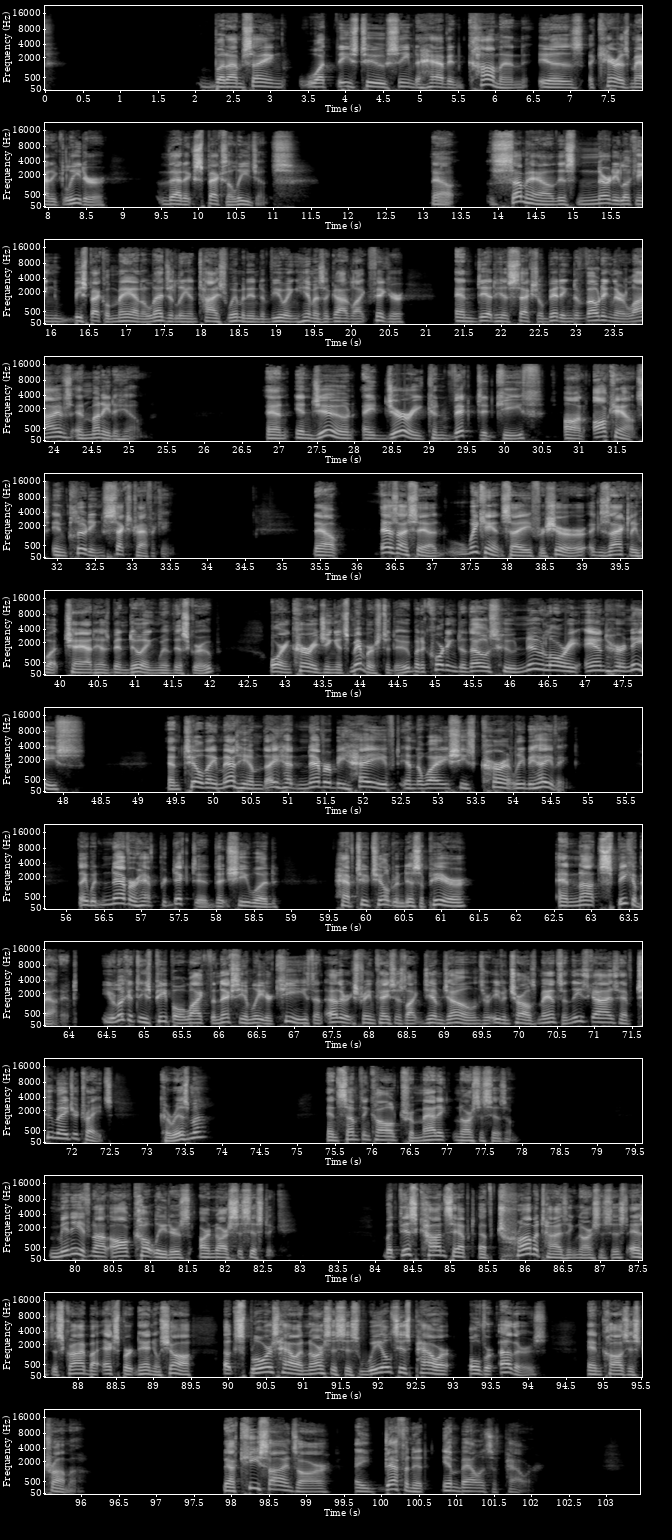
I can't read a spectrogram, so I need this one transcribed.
But I'm saying what these two seem to have in common is a charismatic leader that expects allegiance. Now, somehow this nerdy looking bespectacled man allegedly enticed women into viewing him as a godlike figure and did his sexual bidding, devoting their lives and money to him. And in June, a jury convicted Keith on all counts, including sex trafficking. Now, as I said, we can't say for sure exactly what Chad has been doing with this group or encouraging its members to do, but according to those who knew Lori and her niece, until they met him, they had never behaved in the way she's currently behaving. They would never have predicted that she would have two children disappear and not speak about it. You look at these people like the NXIVM leader Keith and other extreme cases like Jim Jones or even Charles Manson, these guys have two major traits charisma and something called traumatic narcissism. Many, if not all, cult leaders are narcissistic. But this concept of traumatizing narcissists, as described by expert Daniel Shaw, explores how a narcissist wields his power over others and causes trauma. Now, key signs are a definite imbalance of power.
